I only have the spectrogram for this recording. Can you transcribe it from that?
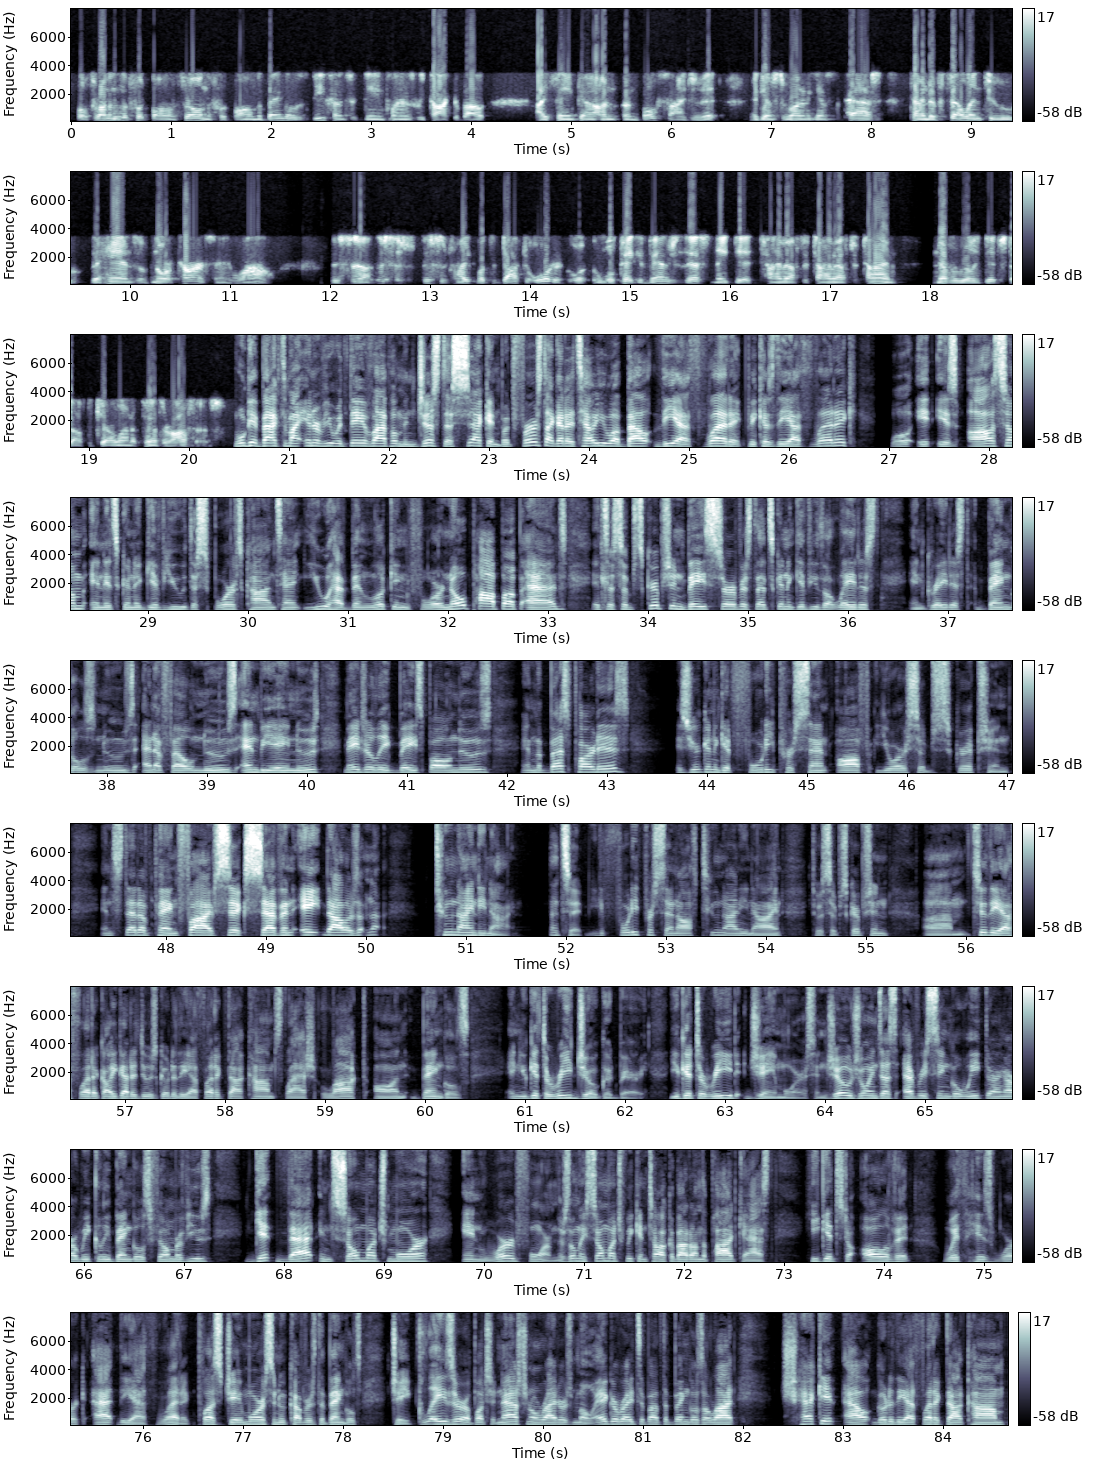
both running the football and throwing the football. And the Bengals' defensive game plan, as we talked about, I think uh, on, on both sides of it, against the run and against the pass, kind of fell into the hands of Norv Turner, saying, "Wow, this uh, this is this is right what the doctor ordered. We'll, we'll take advantage of this." And they did time after time after time. never really did stop the Carolina Panther offense. We'll get back to my interview with Dave Lapham in just a second, but first I got to tell you about The Athletic because The Athletic, well, it is awesome and it's going to give you the sports content you have been looking for. No pop up ads. It's a subscription based service that's going to give you the latest and greatest Bengals news, NFL news, NBA news, Major League Baseball news. And the best part is, is you're going to get 40% off your subscription instead of paying five, six, seven, eight dollars, two ninety nine. That's it. You get forty percent off, two ninety nine to a subscription um, to the Athletic. All you got to do is go to theathletic.com slash locked on Bengals. And you get to read Joe Goodberry. You get to read Jay Morris. And Joe joins us every single week during our weekly Bengals film reviews. Get that and so much more in word form. There's only so much we can talk about on the podcast. He gets to all of it with his work at The Athletic. Plus, Jay Morrison, who covers the Bengals, Jay Glazer, a bunch of national writers, Mo Egger writes about the Bengals a lot. Check it out. Go to theathletic.com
